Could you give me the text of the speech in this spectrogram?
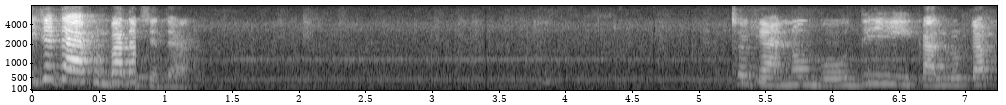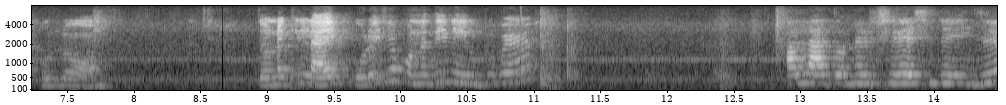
নিচে দেখ এখন, বাদাম নিচে দেখ তো কেন বৌদি? কালোটা ফুলো। তোমরা কি লাইভ করেছ কোনোদিন ইউটিউবে? আল্লাহ তোনের শেষ নেই যে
